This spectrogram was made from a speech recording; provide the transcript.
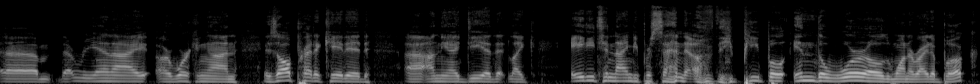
um, that Ria and I are working on is all predicated uh, on the idea that like. 80 to 90% of the people in the world want to write a book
